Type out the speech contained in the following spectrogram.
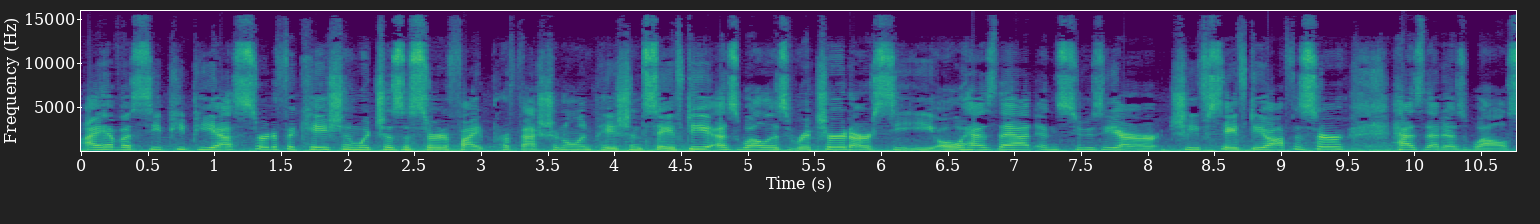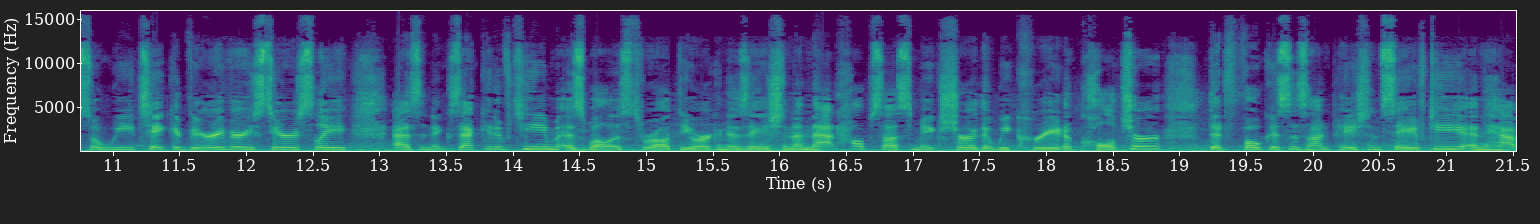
I have a CPPS certification, which is a certified professional in patient safety, as well as Richard, our CEO, has that, and Susie, our chief safety officer, has that as well. So we take it very, very seriously as an executive team, as well as throughout the organization, and that helps us make sure that we create a culture that focuses on patient safety and have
